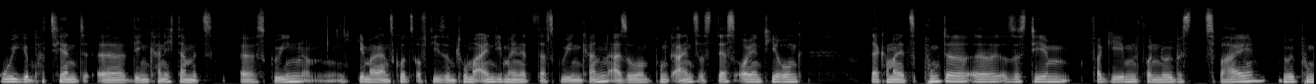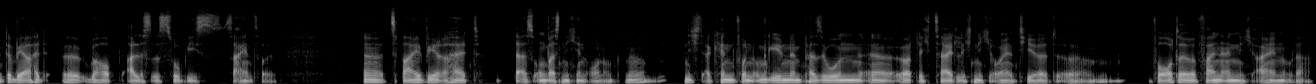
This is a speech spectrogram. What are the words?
ruhige Patient, äh, den kann ich damit äh, screenen. Ich gehe mal ganz kurz auf die Symptome ein, die man jetzt da screenen kann. Also Punkt 1 ist Desorientierung. Da kann man jetzt Punktesystem äh, vergeben von 0 bis 2. 0 Punkte wäre halt äh, überhaupt alles ist so, wie es sein soll. 2 äh, wäre halt, da ist irgendwas nicht in Ordnung. Ne? Nicht erkennen von umgebenden Personen, äh, örtlich, zeitlich nicht orientiert. Ähm, Worte fallen einem nicht ein oder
